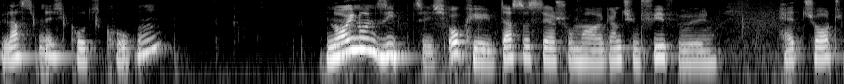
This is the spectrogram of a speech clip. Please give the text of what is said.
lasst mich kurz gucken. 79. Okay, das ist ja schon mal ganz schön viel für den Headshot.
